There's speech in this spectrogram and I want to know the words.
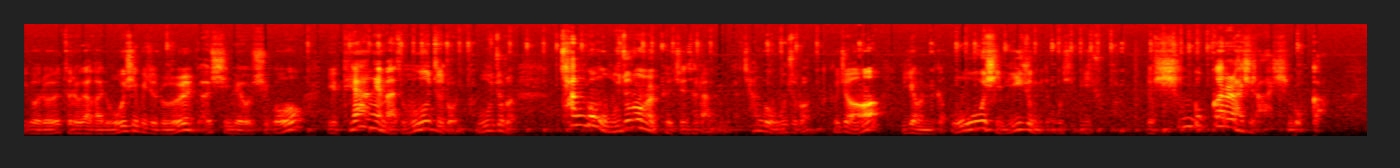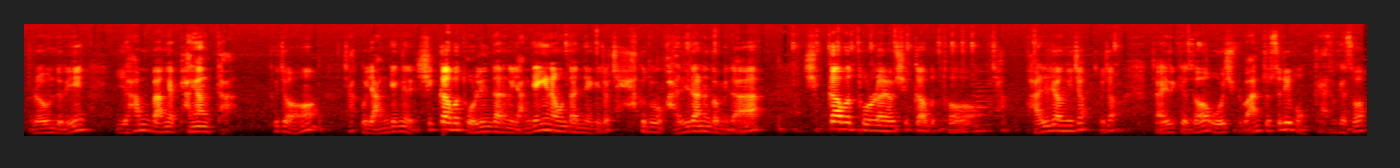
이거를 들어가가지고 52주를 열심히 배우시고 이 태양의 맛 우주론 우주론 창공 우주론을 펼친 사람입니다. 창공 우주론 그죠? 이게 뭡니까? 52주입니다. 52주 신고가를 하시라 신고가 여러분들이 이 한 방의 방향타 그죠? 자꾸 양갱이 시가부터 올린다는 거 양갱이 나온다는 얘기죠. 자꾸 누구 관리라는 겁니다. 시가부터 올라요. 시가부터. 자, 관령이죠. 그죠? 자, 이렇게 해서 50, 1, 2, 3, 봉 계속해서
